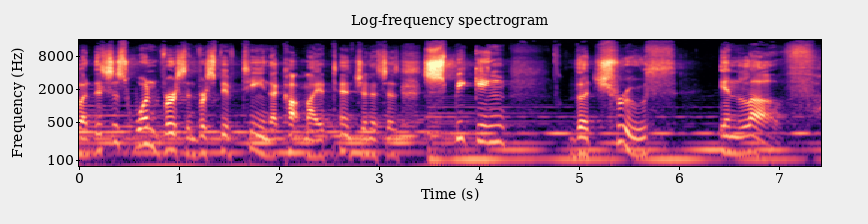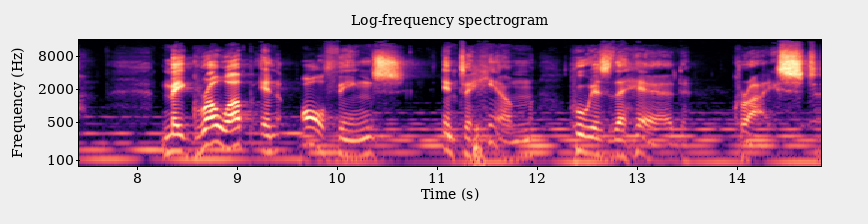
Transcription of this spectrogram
But it's just one verse in verse 15 that caught my attention. It says, Speaking the truth in love may grow up in all things into him who is the head, Christ.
